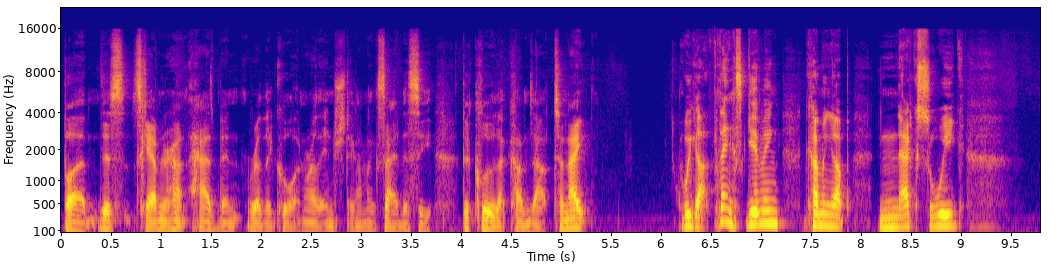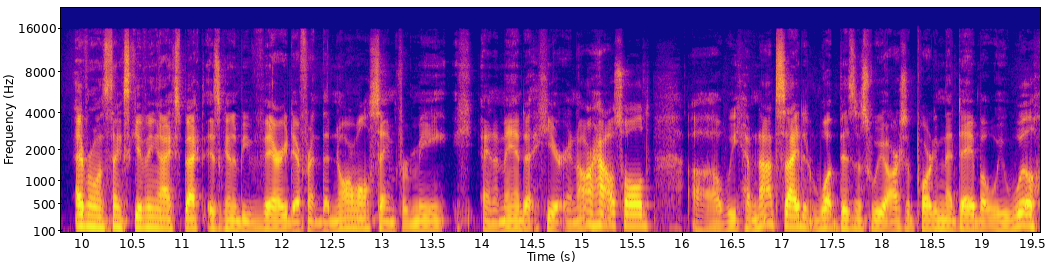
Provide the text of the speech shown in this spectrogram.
But this scavenger hunt has been really cool and really interesting. I'm excited to see the clue that comes out tonight. We got Thanksgiving coming up next week. Everyone's Thanksgiving, I expect, is going to be very different than normal. Same for me and Amanda here in our household. Uh, we have not decided what business we are supporting that day, but we will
